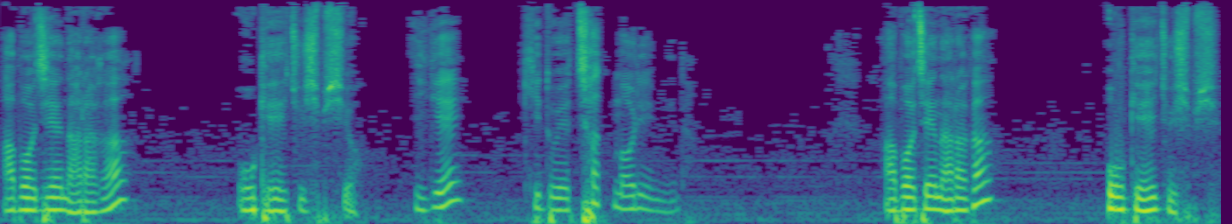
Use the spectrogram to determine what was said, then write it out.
아버지의 나라가 오게 해 주십시오. 이게 기도의 첫 머리입니다. 아버지의 나라가 오게 해 주십시오.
